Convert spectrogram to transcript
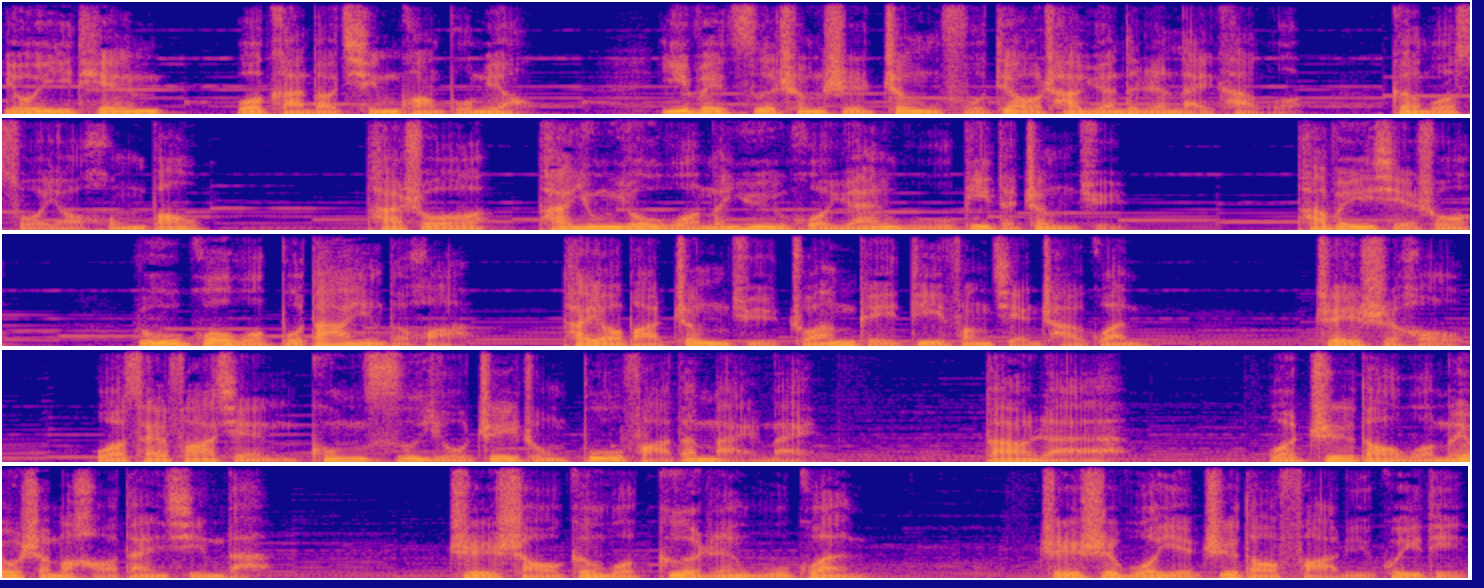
有一天，我感到情况不妙，一位自称是政府调查员的人来看我。跟我索要红包，他说他拥有我们运货员舞弊的证据，他威胁说，如果我不答应的话，他要把证据转给地方检察官。这时候我才发现公司有这种不法的买卖。当然，我知道我没有什么好担心的，至少跟我个人无关。只是我也知道法律规定，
